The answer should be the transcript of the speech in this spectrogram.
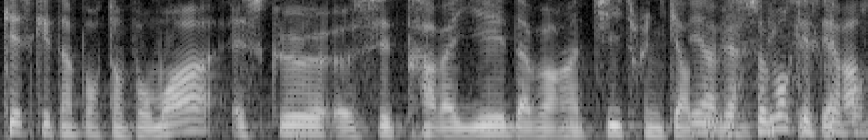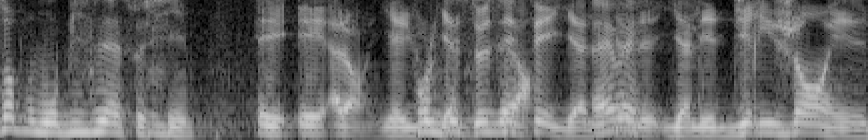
qu'est-ce qui est important pour moi Est-ce que euh, c'est de travailler, d'avoir un titre, une carte Et inversement, qu'est-ce qui est important pour mon business aussi et, alors, il y a, deux effets. Il y, a, eh il y, a, les dirigeants et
